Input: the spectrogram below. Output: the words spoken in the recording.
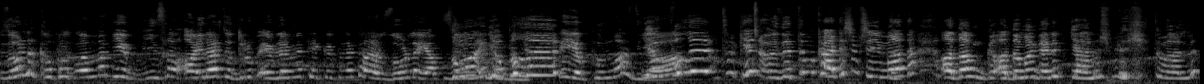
Zorla kapaklanma diye insan aylarca durup evlenme teklifine kadar zorla yaptırılır Zor yapılır. E, yapılmaz ya. Yapılır. Türkiye'nin özeti bu kardeşim Şeyma'da adam adama garip gelmiş büyük ihtimalle. Ne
